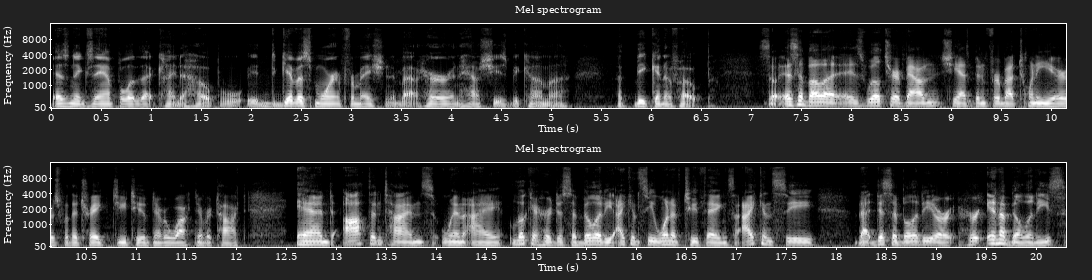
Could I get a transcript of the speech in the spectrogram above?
as an example of that kind of hope. Give us more information about her and how she's become a, a beacon of hope. So Isabella is wheelchair bound. She has been for about 20 years with a trach G tube, never walked, never talked. And oftentimes when I look at her disability, I can see one of two things. I can see that disability or her inabilities,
